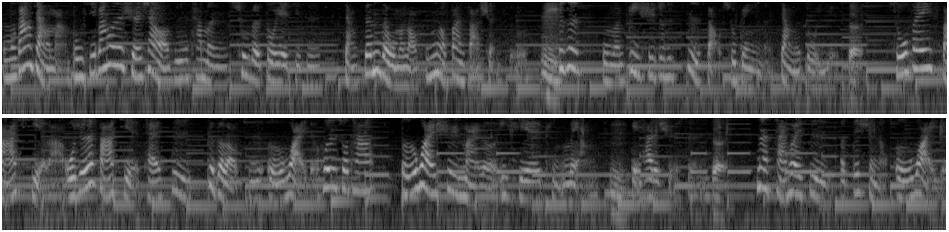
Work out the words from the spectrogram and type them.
我们刚刚讲了嘛，补习班或者学校老师他们出的作业，其实讲真的，我们老师没有办法选择。嗯，就是我们必须就是至少出给你们这样的作业。对，除非罚写啦，我觉得罚写才是各个老师额外的，或者说他额外去买了一些平量，嗯，给他的学生。对。那才会是 additional 额外的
